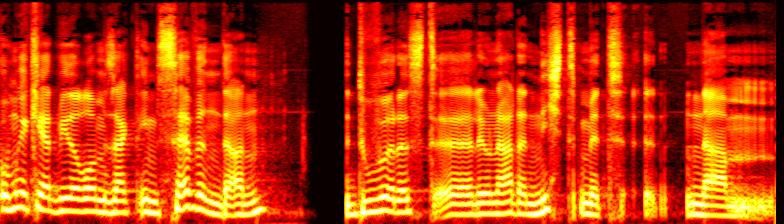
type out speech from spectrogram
Umgekehrt wiederum sagt ihm Seven dann, du würdest äh, Leonardo nicht mit äh, Namen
